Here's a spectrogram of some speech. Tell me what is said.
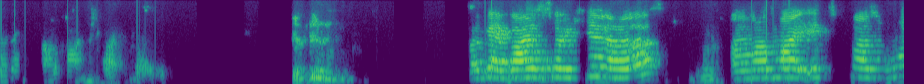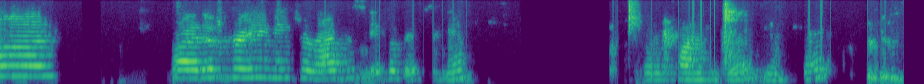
we're gonna come back to. Okay, guys, so here I have my x plus one. So I don't really need to write this f of x again. So I'm to do it, yes.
